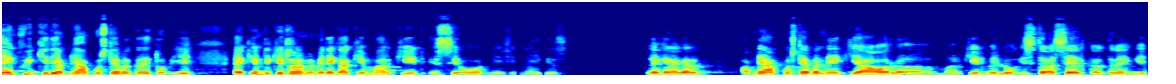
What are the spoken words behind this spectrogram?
एक वीक के लिए अपने आप को स्टेबल करे तो ये एक इंडिकेटर हमें मिलेगा कि मार्केट इससे और नीचे नहीं गिर सकती। लेकिन अगर अपने आप को स्टेबल नहीं किया और मार्केट में लोग इस तरह सेल करते रहेंगे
